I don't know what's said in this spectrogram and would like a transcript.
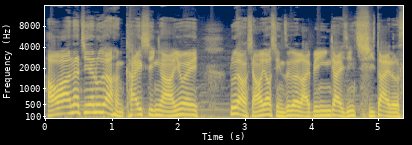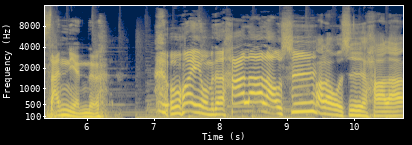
好啊，那今天陆队长很开心啊，因为陆队长想要邀请这个来宾，应该已经期待了三年了。我们欢迎我们的哈拉老师。Hello，我是哈拉。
